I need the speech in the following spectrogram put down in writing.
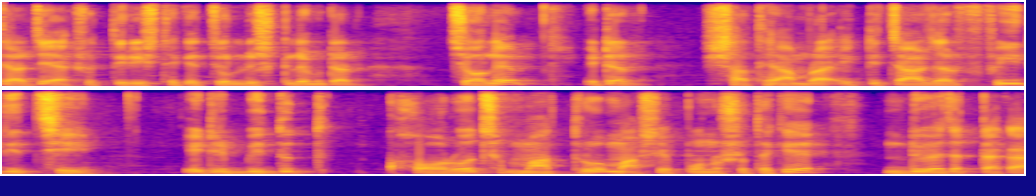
চার্জে একশো থেকে চল্লিশ কিলোমিটার চলে। এটার সাথে আমরা একটি চার্জার ফ্রি দিচ্ছি। এটির বিদ্যুৎ খরচ মাত্র মাসে পনেরোশো থেকে দুই হাজার টাকা।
